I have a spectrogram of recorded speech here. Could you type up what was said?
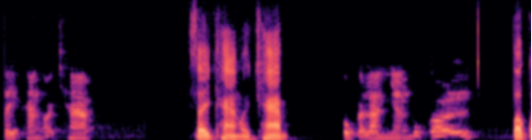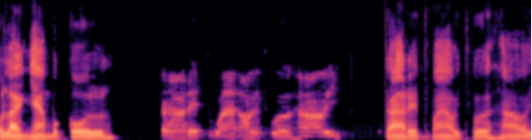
ស្ដីខាងឲ្យឆាប់ សីខាងឲ្យឆាប់ពុកកលាំងញ៉ាំងបុគ្គលបកកលែងញ៉ាងបុគ្គលការរេតវាឲ្យធ្វើហើយការរេថ្វាឲ្យធ្វើហើយ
